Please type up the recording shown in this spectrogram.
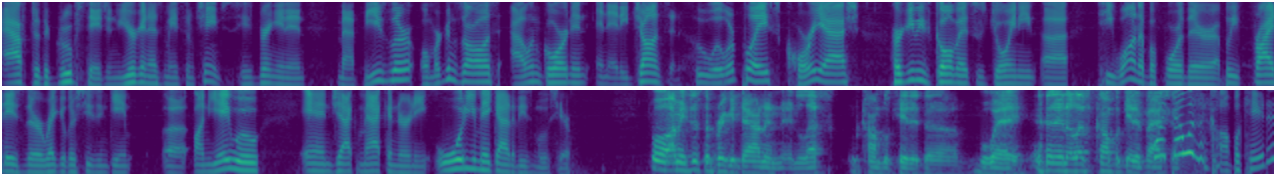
after the group stage, and Jurgen has made some changes. He's bringing in Matt Besler, Omar Gonzalez, Alan Gordon, and Eddie Johnson, who will replace Corey Ashe, Herculez Gomez, who's joining uh, Tijuana before their, I believe, Friday's their regular season game uh, on Yewu, and Jack McInerney. What do you make out of these moves here? Well, I mean, just to break it down in, in less complicated uh, way, in a less complicated fashion. What? That wasn't complicated.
